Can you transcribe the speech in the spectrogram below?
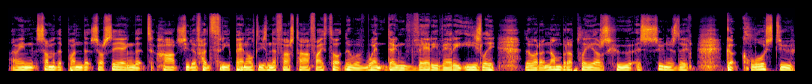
I mean, some of the pundits are saying that Hearts should have had three penalties in the first half. I thought they went down very, very easily. There were a number of players who, as soon as they got close to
